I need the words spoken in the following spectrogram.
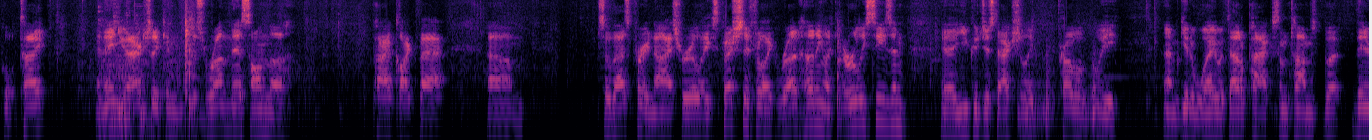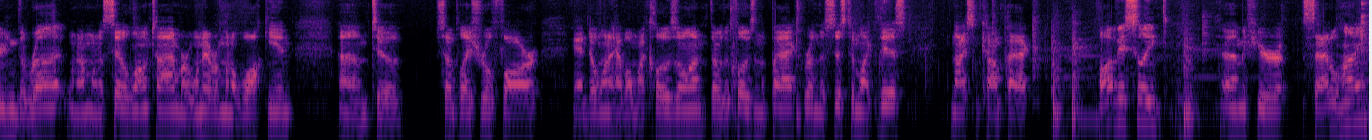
pull it tight, and then you actually can just run this on the pack like that. Um, so that's pretty nice, really, especially for like rut hunting, like early season. Uh, you could just actually probably um, get away without a pack sometimes, but during the rut, when I'm going to sit a long time or whenever I'm going to walk in um, to someplace real far and don't want to have all my clothes on, throw the clothes in the pack, run the system like this, nice and compact. Obviously, um, if you're saddle hunting,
